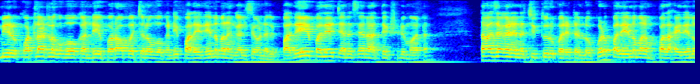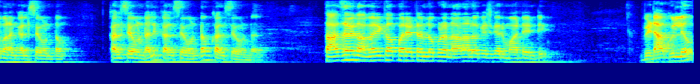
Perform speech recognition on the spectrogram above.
మీరు కొట్లాట్లకు పోకండి పరాపచ్చలకు పోకండి పదైదేళ్ళు మనం కలిసే ఉండాలి. పదే పదే జనసేన అధ్యక్షుడి మాట తాజాగా నిన్న చిత్తూరు పర్యటనలో కూడా పదేళ్ళు మనం పదహైదేళ్ళు మనం కలిసే ఉంటాం. కలిసే ఉండాలి కలిసే ఉంటాం కలిసే ఉండాలి. తాజాగా అమెరికా పర్యటనలో కూడా నారా లోకేష్ గారి మాట ఏంటి? విడాకులు లేవు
